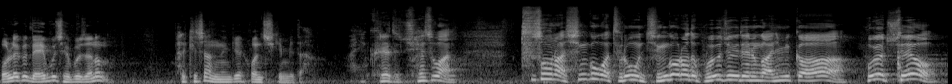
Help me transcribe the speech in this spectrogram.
원래 그 내부 제보자는 밝히지 않는 게 원칙입니다. 아니 그래도 최소한 투서나 신고가 들어온 증거라도 보여줘야 되는 거 아닙니까? 보여주세요.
